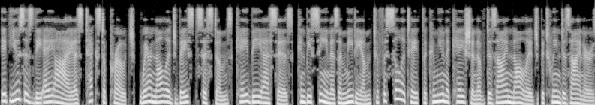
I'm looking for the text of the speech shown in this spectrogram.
It uses the AI as text approach, where knowledge-based systems KBSs can be seen as a medium to facilitate the communication of design knowledge between designers.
